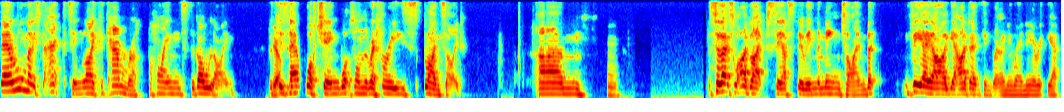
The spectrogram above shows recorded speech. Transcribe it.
they're almost acting like a camera behind the goal line because they're watching what's on the referee's blind side. Um, mm. So that's what I'd like to see us do in the meantime. But VAR, yeah, I don't think we're anywhere near it yet,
